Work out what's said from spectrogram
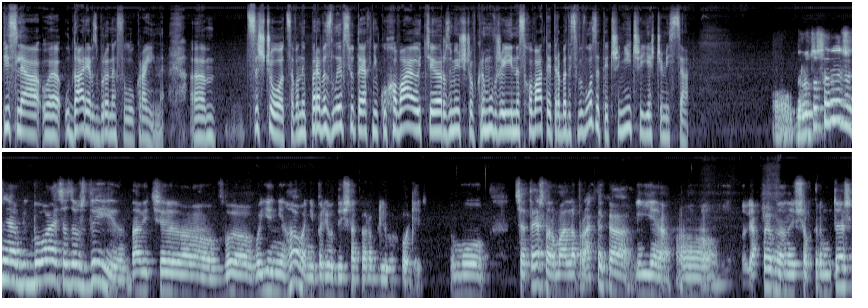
після е, ударів збройних сил України. Це що? Це вони перевезли всю техніку, ховають, е, розуміють, що в Криму вже її не сховати, і треба десь вивозити, чи ні, чи є ще місця? Розосередження відбувається завжди. Навіть е, в воєнній гавані періодично кораблі виходять. Тому це теж нормальна практика, і е, я впевнений, що в Криму теж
